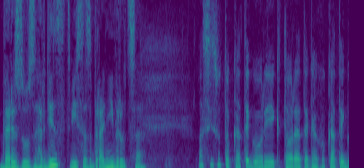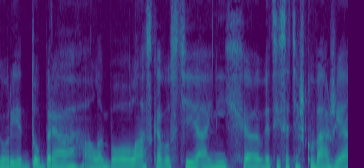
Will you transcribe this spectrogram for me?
versus hrdinství se zbraní v ruce? Asi sú to kategórie, ktoré tak ako kategórie dobra alebo láskavosti a iných e, vecí sa ťažko vážia.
